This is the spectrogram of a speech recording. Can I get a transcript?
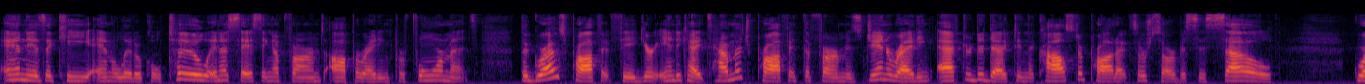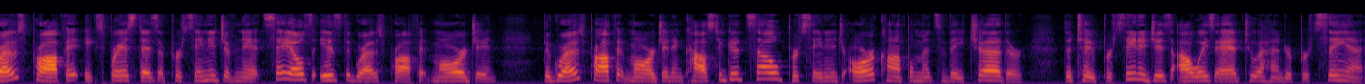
and is a key analytical tool in assessing a firm's operating performance. The gross profit figure indicates how much profit the firm is generating after deducting the cost of products or services sold. Gross profit, expressed as a percentage of net sales, is the gross profit margin. The gross profit margin and cost of goods sold percentage are complements of each other. The two percentages always add to 100%.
